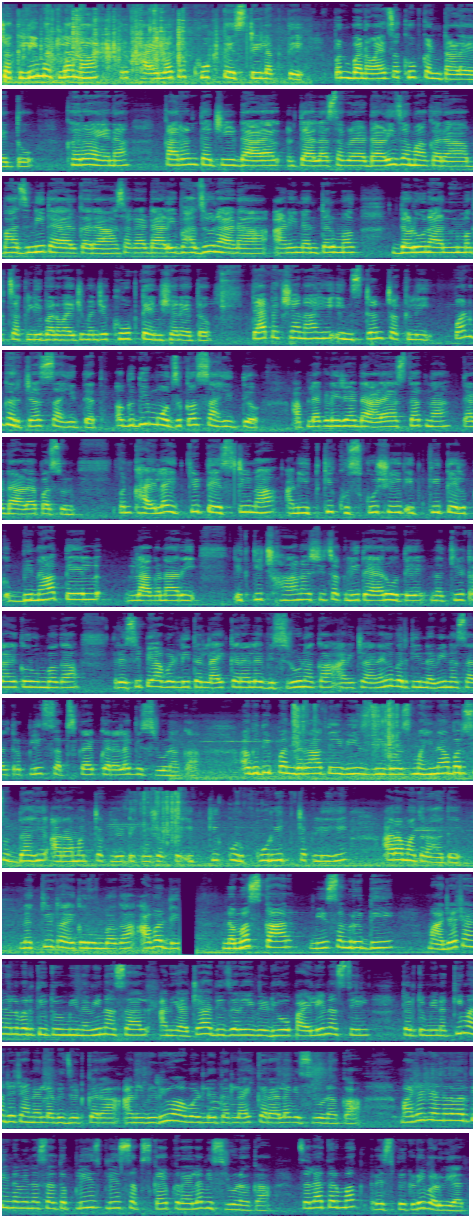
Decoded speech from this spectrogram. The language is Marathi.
चकली म्हटलं ना तर खायला तर खूप टेस्टी लागते पण बनवायचा खूप कंटाळा येतो. खरं आहे ना? कारण त्याची डाळ्या त्याला सगळ्या डाळी जमा करा भाजणी तयार करा सगळ्या डाळी भाजून आणा आणि नंतर मग दळून आणून मग चकली बनवायची म्हणजे खूप टेन्शन येतं. त्यापेक्षा ना ही इन्स्टंट चकली पण घरच्याच साहित्यात अगदी मोजकंच साहित्य. आपल्याकडे ज्या डाळ्या असतात ना त्या डाळ्यापासून. पण खायला इतकी टेस्टी ना आणि इतकी खुसखुशीत इतकी तेल बिना तेल लागणारी. इतकी छान अशी चकली तयार होते. नक्की ट्राय करून बघा. रेसिपी आवडली तर लाईक करायला विसरू नका आणि चॅनलवरती नवीन असाल तर प्लीज सबस्क्राईब करायला विसरू नका. अगदी पंधरा ते वीस दिवस महिनाभर सुद्धा ही आरामात चकली टिकू शकते. इतकी कुरकुरीत चकली ही आरामात राहते. नक्की ट्राय करून बघा. आवडली? नमस्कार मी समृद्धी. माझ्या चॅनलवरती तुम्ही नवीन असाल आणि याच्या आधी जर हे व्हिडिओ पाहिले नसतील तर तुम्ही नक्की माझ्या चॅनलला व्हिजिट करा आणि व्हिडिओ आवडले तर लाईक करायला विसरू नका. माझ्या चॅनलवरती नवीन असाल तर प्लीज प्लीज सबस्क्राईब करायला विसरू नका. चला तर मग रेसिपीकडे वळूयात.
